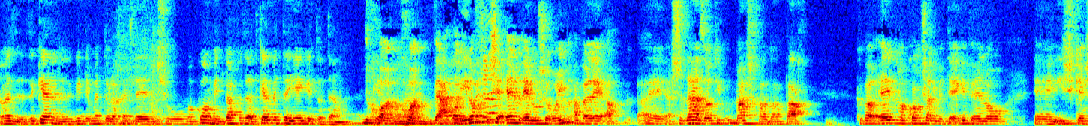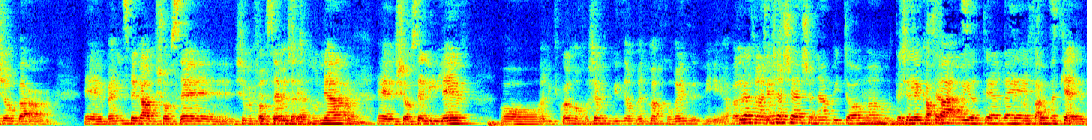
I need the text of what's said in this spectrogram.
אבל זה, זה כן, נגיד אם את הולכת לאיזשהו מקום, מטבח וזה, את כן מתייגת אותם. נכון, כן, נכון. אבל- ואז אני לא חושבת? שהם אלו שרואים, אבל השנה הזאת היא ממש חל מהפך. כבר אין מקום שאני מתייגת ואין לו איש קשר ב... אה, באינסטגרם שעושה, שמפרסם את. התמונה, כן. אה, שעושה לי לב, או אני כל הזמן חושבת מי זה עומד מאחורי זה, מי, אבל כאילו את מרגישה שהשנה פתאום המותגים. שמו יותר אה, תשומת כן. לב.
